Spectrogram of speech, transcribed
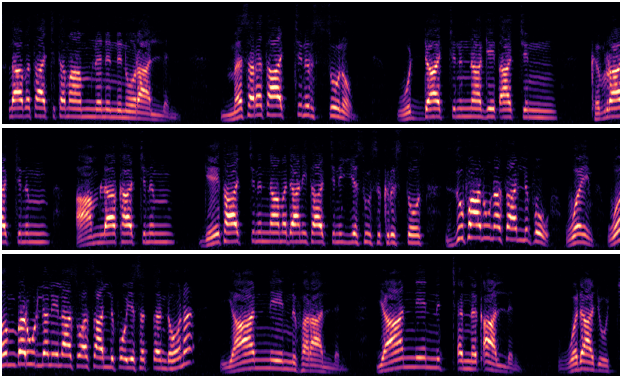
ጥላ በታች ተማምነን እንኖራለን መሠረታችን እርሱ ነው። ውዳችንና ጌጣችን ክብራችንም አምላካችንም ጌታችንና መድኒታችን ኢየሱስ ክርስቶስ ዙፋኑን አሳልፎ ወይም ወንበሩን ለሌላ ሰው አሳልፎ የሰጠ እንደሆነ ያኔ እንፈራለን ያኔ እንጨነቃለን። ወዳጆቼ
